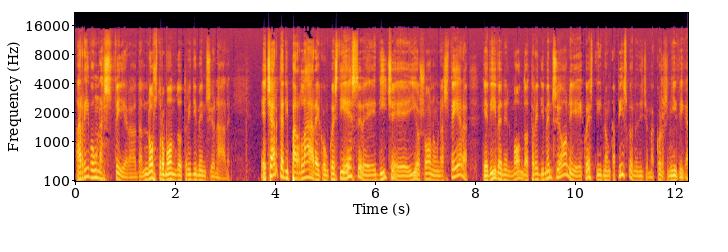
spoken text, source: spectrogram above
arriva una sfera dal nostro mondo tridimensionale e cerca di parlare con questi esseri e dice io sono una sfera che vive nel mondo a tre dimensioni e questi non capiscono e dice ma cosa significa?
